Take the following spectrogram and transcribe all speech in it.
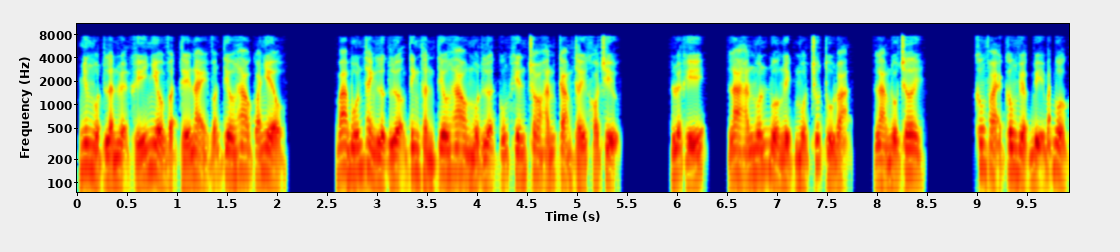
nhưng một lần luyện khí nhiều vật thế này vẫn tiêu hao quá nhiều. Ba bốn thành lực lượng tinh thần tiêu hao một lượt cũng khiến cho hắn cảm thấy khó chịu. Luyện khí là hắn muốn đùa nghịch một chút thủ đoạn, làm đồ chơi. Không phải công việc bị bắt buộc,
